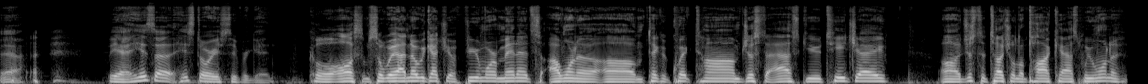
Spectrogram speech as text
yeah, But yeah. His uh his story is super good. Cool, awesome. So we, I know we got you a few more minutes. I want to um, take a quick time just to ask you, TJ, uh, just to touch on the podcast. We want to,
